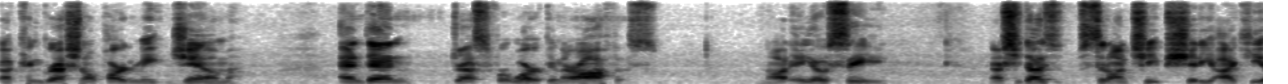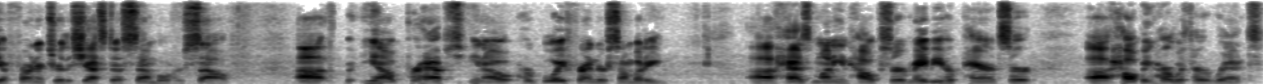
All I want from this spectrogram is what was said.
uh, congressional, pardon me, gym, and then dress for work in their office. Not AOC. Now she does sit on cheap, shitty IKEA furniture that she has to assemble herself. Uh, you know, perhaps you know her boyfriend or somebody uh, has money and helps her. Maybe her parents are uh, helping her with her rent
